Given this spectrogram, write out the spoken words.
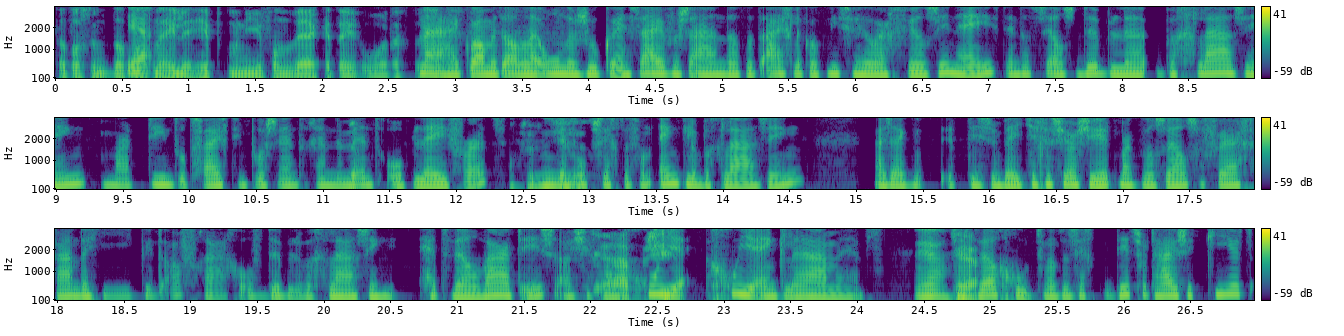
Dat was een, dat Ja. was een hele hip manier van werken tegenwoordig. Dus, nou, hij kwam met allerlei onderzoeken en cijfers aan dat het eigenlijk ook niet zo heel erg veel zin heeft. En dat zelfs dubbele beglazing maar 10 tot 15 procent rendement oplevert. Ten opzichte van enkele beglazing. Hij zei, ik- het is een beetje gechargeerd, maar ik wil zelfs zo ver gaan dat je je kunt afvragen of dubbele beglazing het wel waard is als je Ja, gewoon goede, goede enkele ramen hebt. Ja. Dat is Ja. wel goed, want hij zegt, dit soort huizen kiert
